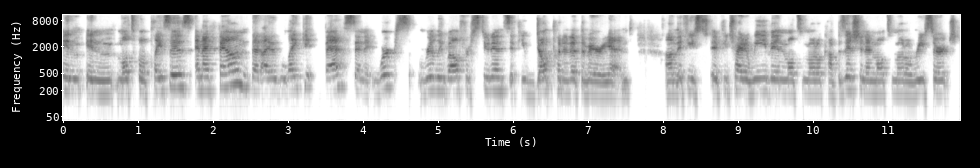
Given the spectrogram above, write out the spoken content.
in in multiple places. And i found that i like it best and it works really well for students if you don't put it at the very end. Um, if you if you try to weave in multimodal composition and multimodal research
